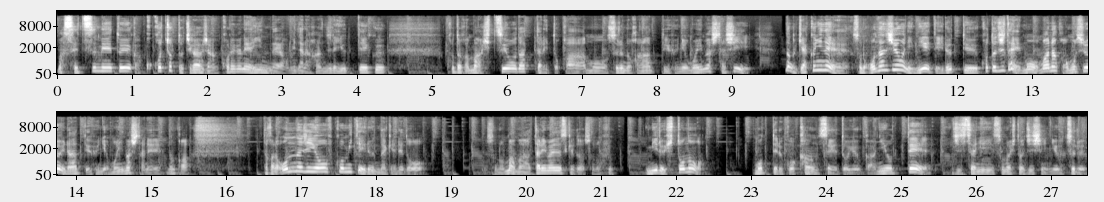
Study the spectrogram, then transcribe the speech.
まあ、説明というかここちょっと違うじゃんこれがねいいんだよみたいな感じで言っていくことがまあ必要だったりとかもするのかなっていうふうに思いましたしなんか逆にねその同じように見えているっていうこと自体もまあなんか面白いなっていうふうに思いましたね。なんかだから同じ洋服を見ているんだけれどそのまあまあ当たり前ですけどその見る人の持ってるこう感性というかによって実際にその人自身に映る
